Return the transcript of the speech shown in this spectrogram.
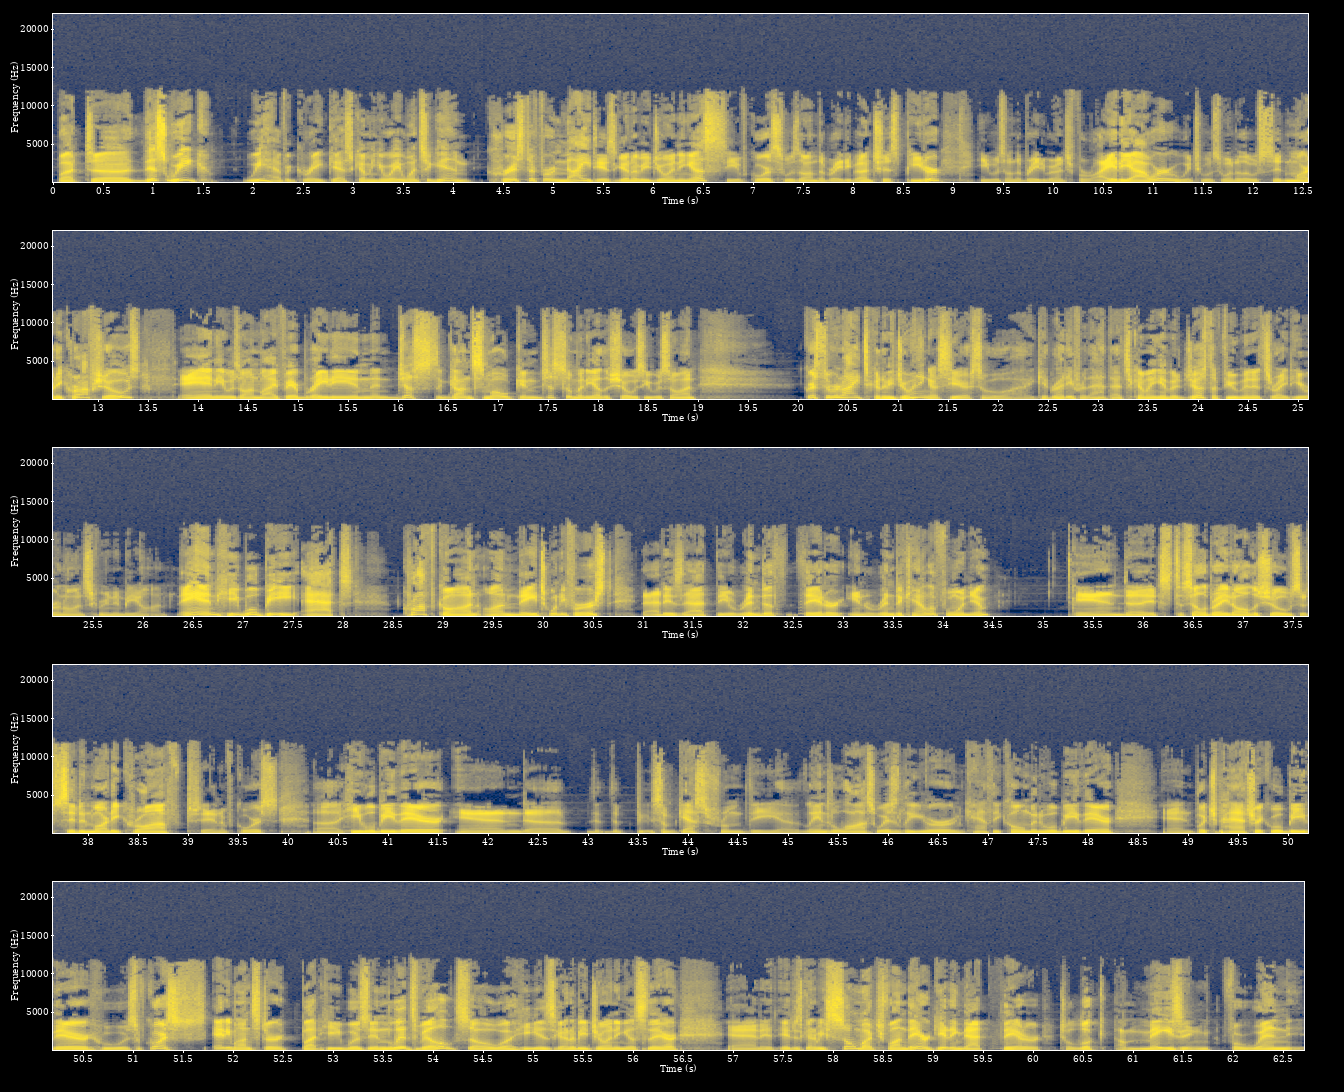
But uh, this week, we have a great guest coming your way once again. Christopher Knight is going to be joining us. He, of course, was on the Brady Bunch as Peter. He was on the Brady Bunch Variety Hour, which was one of those Sid and Marty Krofft shows. And he was on My Fair Brady and, and just Gunsmoke and just so many other shows he was on. Christopher Knight's going to be joining us here, so uh, get ready for that. That's coming up in just a few minutes right here on On Screen and Beyond. And he will be at KrofftCon on May 21st. That is at the Orinda Theater in Orinda, California. And uh, it's to celebrate all the shows of Sid and Marty Krofft. And of course, uh, he will be there. And uh, the, the, some guests from the uh, Land of the Lost, Wesley Ure and Kathy Coleman will be there. And Butch Patrick will be there, who was, of course, Eddie Munster, but he was in Lidsville. So uh, he is going to be joining us there and it, it is going to be so much fun. They are getting that theater to look amazing for when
